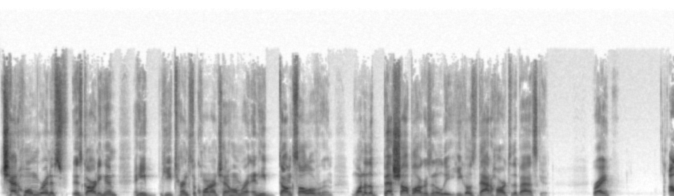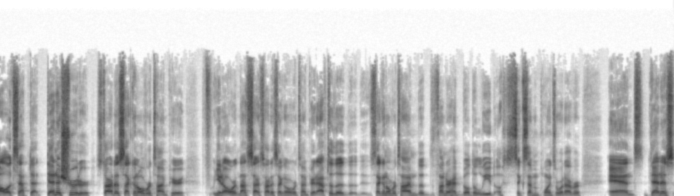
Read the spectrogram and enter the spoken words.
Chet Holmgren is is guarding him, and he he turns the corner on Chet Holmgren, and he dunks all over him one of the best shot blockers in the league. He goes that hard to the basket, right? I'll accept that. Dennis Schroeder started a second overtime period, you know, or not started a second overtime period. After the, the second overtime, the, the, Thunder had built a lead of six, seven points or whatever, and Dennis,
